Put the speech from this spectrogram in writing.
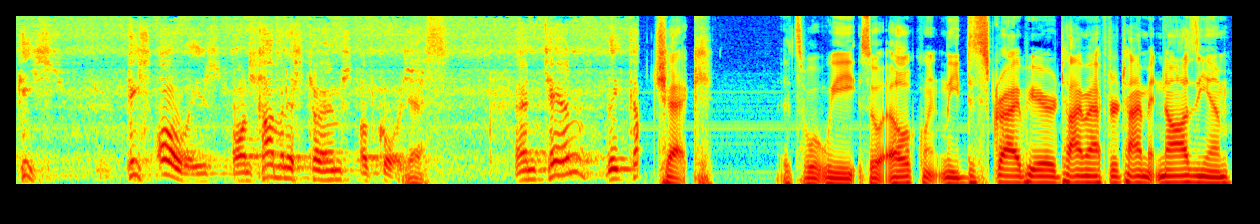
peace. Peace always on communist terms, of course. Yes. And 10, the co- Check. It's what we so eloquently describe here, time after time at nauseum.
